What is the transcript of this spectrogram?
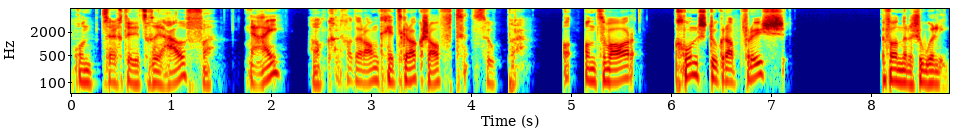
Und Soll ich dir jetzt ein bisschen helfen? nein, Okay, ich habe den Rank jetzt gerade geschafft. super. Und zwar kommst du gerade frisch von einer Schulung.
